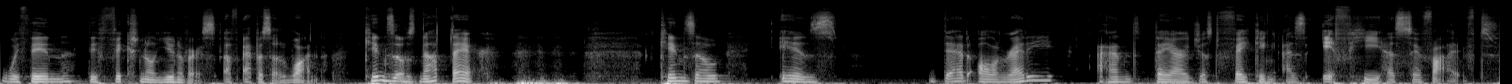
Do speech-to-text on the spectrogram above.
within the fictional universe of episode 1, Kinzo's not there. Kinzo is dead already, and they are just faking as if he has survived.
